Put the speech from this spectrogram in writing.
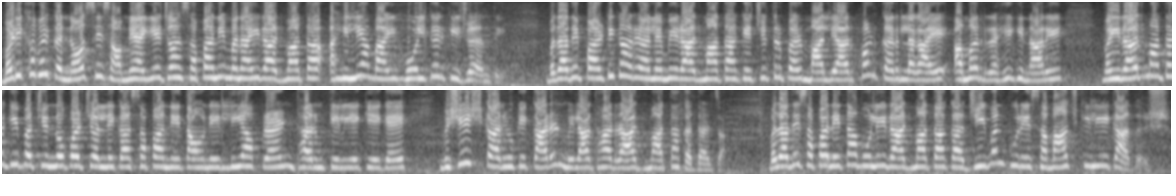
बड़ी खबर कन्नौज से सामने आई है, जहाँ सपा ने मनाई राजमाता अहिल्याबाई होलकर की जयंती। बता दें, पार्टी कार्यालय में राजमाता के चित्र पर माल्यार्पण कर लगाए अमर रहे किनारे वहीं राजमाता के पचिन्हों पर चलने का सपा नेताओं ने लिया प्रण, धर्म के लिए किए गए विशेष कार्यों के कारण मिला था राजमाता का दर्जा। बता दें, सपा नेता बोले, राजमाता का जीवन पूरे समाज के लिए एक आदर्श।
